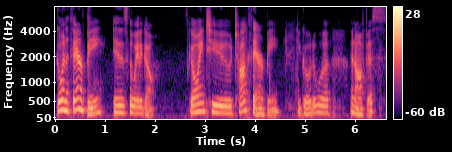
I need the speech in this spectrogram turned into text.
going to therapy is the way to go. Going to talk therapy, you go to a, an office,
